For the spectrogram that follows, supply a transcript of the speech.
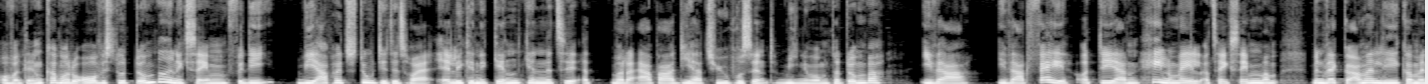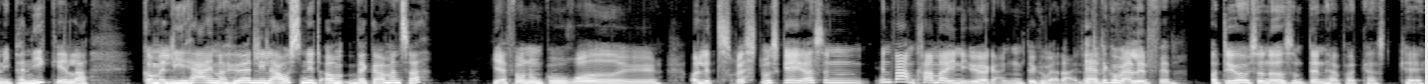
Og hvordan kommer du over, hvis du har dumpet en eksamen? Fordi vi er på et studie, det tror jeg, alle kan genkende til, at, hvor der er bare de her 20 procent minimum, der dumper i, hver, i hvert fag, og det er helt normalt at tage eksamen om. Men hvad gør man lige? Går man i panik, eller går man lige herind og hører et lille afsnit om, hvad gør man så? ja, få nogle gode råd, øh, og lidt trøst måske, også en, en varm krammer ind i øregangen. Det kunne være dejligt. Ja, det kunne være lidt fedt. Og det er jo sådan noget, som den her podcast kan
